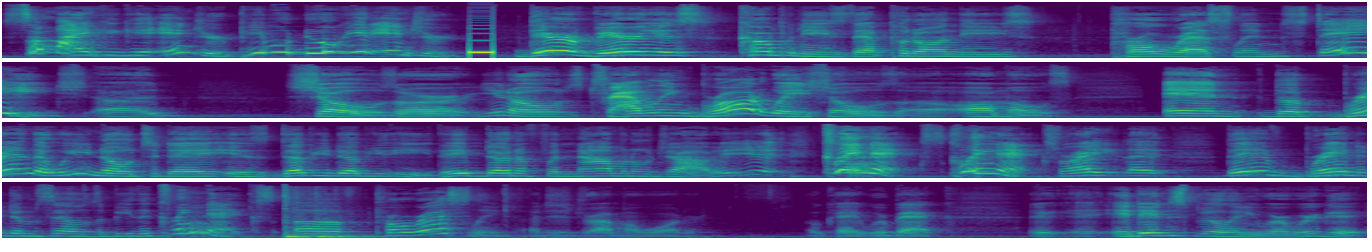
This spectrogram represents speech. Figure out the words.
somebody could get injured. People do get injured. There are various companies that put on these pro wrestling stage uh, shows or, you know, traveling Broadway shows uh, almost. And the brand that we know today is WWE. They've done a phenomenal job. Kleenex, Kleenex, right? Like they've branded themselves to be the Kleenex of pro wrestling. I just dropped my water. Okay, we're back. It, it didn't spill anywhere. We're good.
